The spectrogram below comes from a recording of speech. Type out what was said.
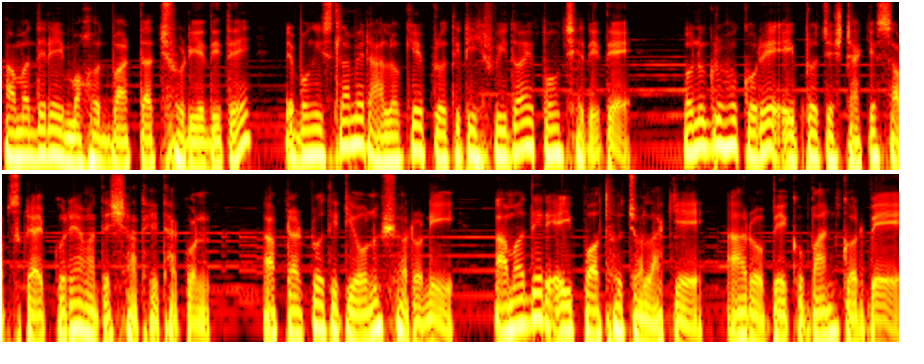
আমাদের এই মহৎ বার্তা ছড়িয়ে দিতে এবং ইসলামের আলোকে প্রতিটি হৃদয়ে পৌঁছে দিতে অনুগ্রহ করে এই প্রচেষ্টাকে সাবস্ক্রাইব করে আমাদের সাথেই থাকুন। আপনার প্রতিটি অনুসরণই আমাদের এই পথ চলাকে আরও বেগবান করবে।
